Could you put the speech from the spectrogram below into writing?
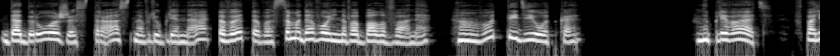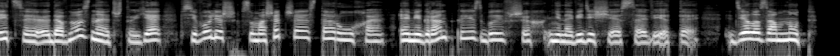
до дрожи страстно влюблена в этого самодовольного болвана? Вот идиотка. Наплевать. В полиции давно знают, что я всего лишь сумасшедшая старуха, эмигрантка из бывших, ненавидящая советы. Дело замнут.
